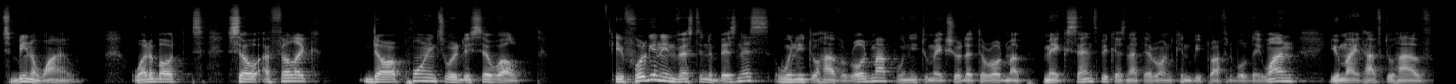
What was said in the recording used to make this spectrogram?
It's been a while. What about? So I feel like there are points where they say, well, if we're going to invest in a business, we need to have a roadmap. We need to make sure that the roadmap makes sense because not everyone can be profitable day one. You might have to have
